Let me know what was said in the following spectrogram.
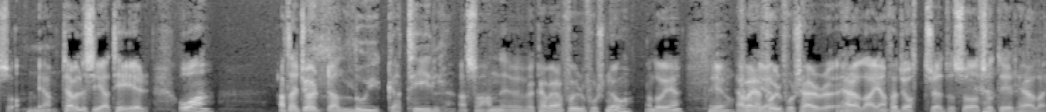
så ja, det vil jeg si at det er, og at han gjør det lykke til, altså han kan være en fyrefors nå, han da er, ja, han var en fyrefors her, her, her, han var og så, så til her,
